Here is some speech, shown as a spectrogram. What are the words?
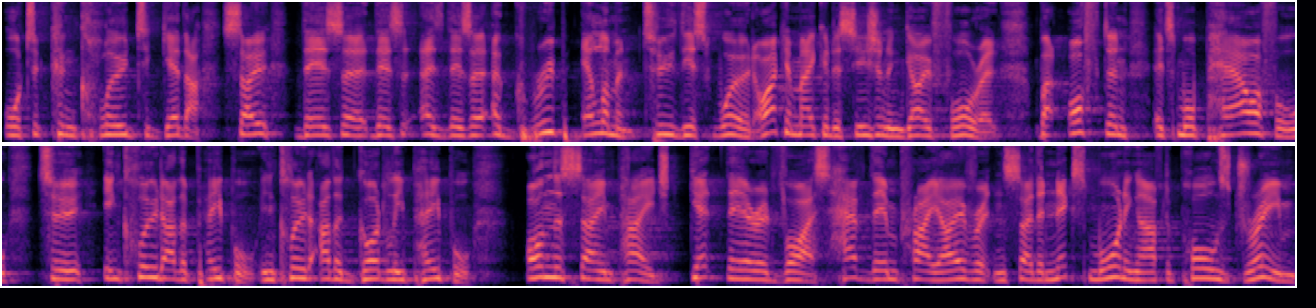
or to conclude together. So there's a, there's a, there's a, a group element to this word. I can make a decision and go for it, but often it's more powerful to include other people, include other godly people on the same page, get their advice, have them pray over it. And so the next morning after Paul's dream,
